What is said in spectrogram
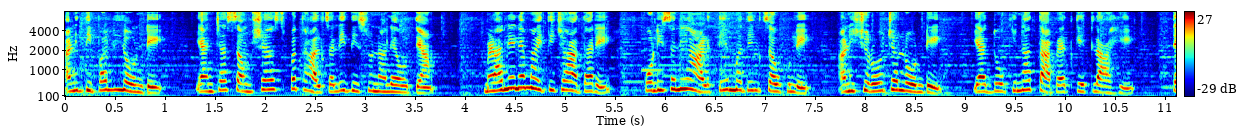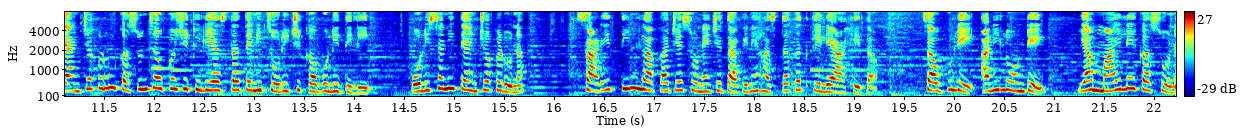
आणि दीपाली लोंढे यांच्या संशयास्पद हालचाली दिसून आल्या होत्या. मिळालेल्या माहितीच्या आधारे पोलिसांनी आळतेमधील चौगुले आणि शिरोच्या लोंढे या दोघींना ताब्यात घेतलं आहे. त्यांच्याकडून कसून चौकशी केली असता त्यांनी चोरीची कबुली दिली. पोलिसांनी त्यांच्याकडून साडेतीन लाखाचे सोन्याचे दागिने हस्तगत केले आहेत. चौगुले आणि लोंढे या मायलेक असून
